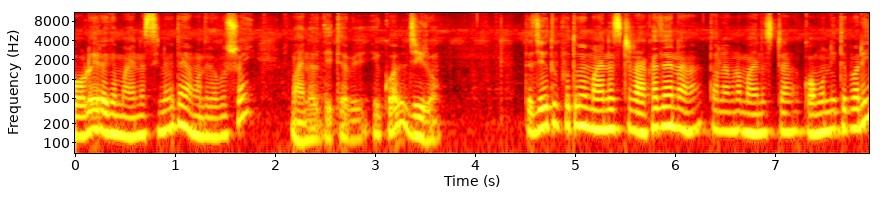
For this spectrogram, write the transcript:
বড়, এর আগে মাইনাস চিহ্ন তাই আমাদের অবশ্যই মাইনাস দিতে হবে ইকুয়াল জিরো তো যেহেতু প্রথমে মাইনাসটা রাখা যায় না, তাহলে আমরা মাইনাসটা কমন নিতে পারি।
